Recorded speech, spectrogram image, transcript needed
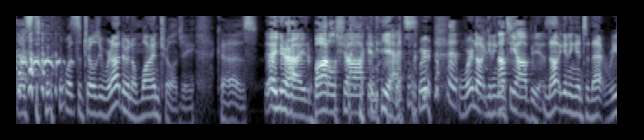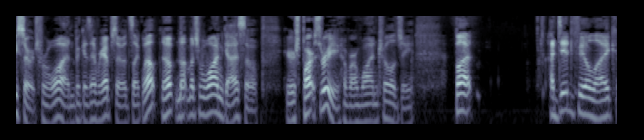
What's the, what's the trilogy? We're not doing a wine trilogy because Yeah, You're right. Bottle shock, and yeah, it's we're we're not getting not into, the obvious. not getting into that research for one, because every episode it's like, well, nope, not much of a wine guy. So here's part three of our wine trilogy. But I did feel like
